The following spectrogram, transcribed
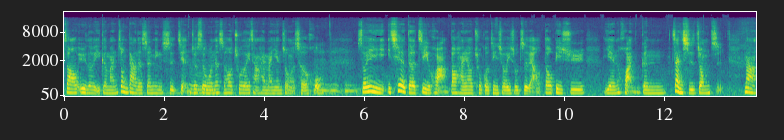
遭遇了一个蛮重大的生命事件，嗯、就是我那时候出了一场还蛮严重的车祸，嗯嗯嗯、所以一切的计划，包含要出国进修艺术治疗，都必须延缓跟暂时终止。那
